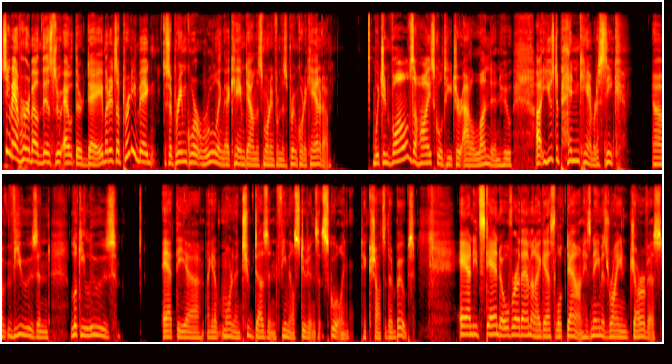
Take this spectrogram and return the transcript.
So you may have heard about this throughout their day, but it's a pretty big Supreme Court ruling that came down this morning from the Supreme Court of Canada, which involves a high school teacher out of London who uh, used a pen camera to sneak uh, views and looky loos at the uh, I get more than two dozen female students at school and take shots of their boobs. And he'd stand over them and I guess look down. His name is Ryan Jarvis,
